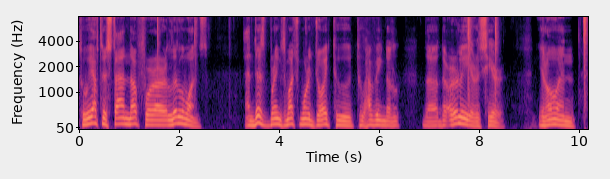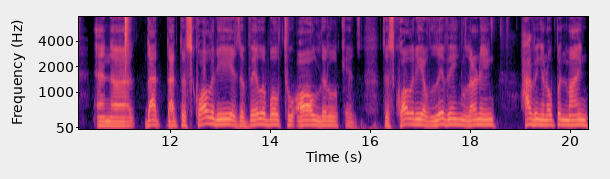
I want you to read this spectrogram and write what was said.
So we have to stand up for our little ones, and this brings much more joy to to having the the the early years here, you know, and and uh, that that this quality is available to all little kids this quality of living, learning, having an open mind,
